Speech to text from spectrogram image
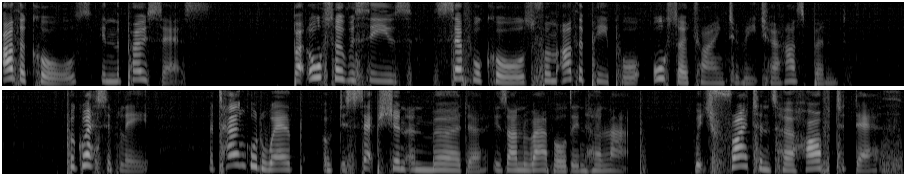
other calls in the process, but also receives several calls from other people also trying to reach her husband. Progressively, a tangled web of deception and murder is unravelled in her lap, which frightens her half to death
